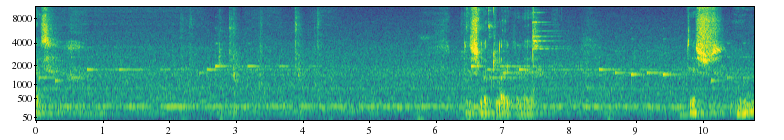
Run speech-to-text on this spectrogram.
right. This looked like it. This. Hmm?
